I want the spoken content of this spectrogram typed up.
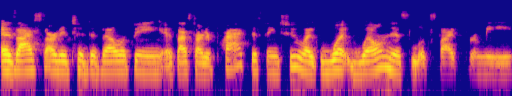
as I started to developing, as I started practicing too, like what wellness looks like for me,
